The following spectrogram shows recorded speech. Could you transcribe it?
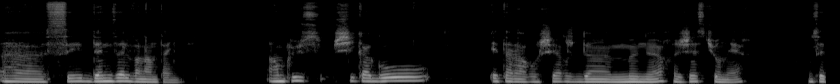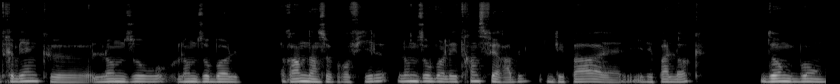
euh, c'est Denzel Valentine. En plus, Chicago est à la recherche d'un meneur, gestionnaire. On sait très bien que Lonzo, Lonzo Ball rentre dans ce profil. Lonzo Ball est transférable, il n'est pas, il pas lock. Donc bon,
